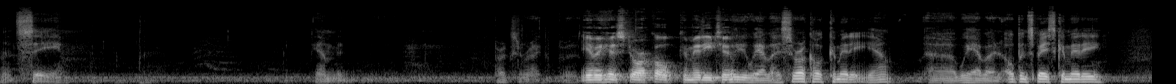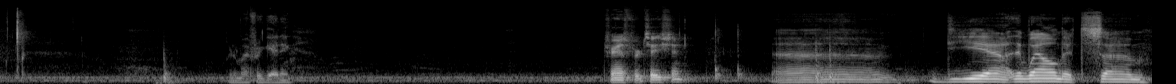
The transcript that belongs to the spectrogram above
let's see. Yeah, Parks and Rec. You have a historical committee too. We, we have a historical committee. Yeah, uh, we have an open space committee. What am I forgetting? Transportation. Uh, yeah, well, it's um,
